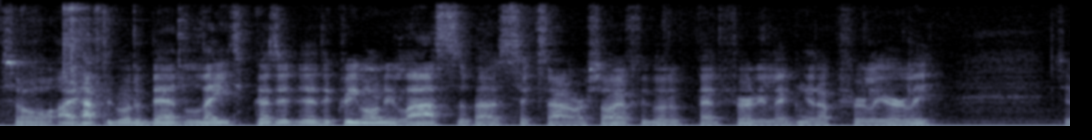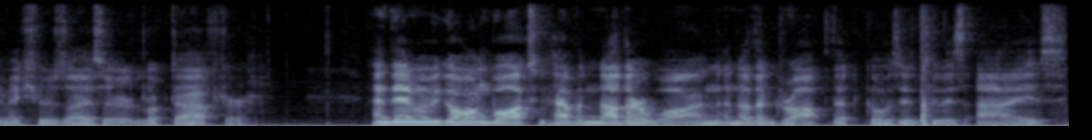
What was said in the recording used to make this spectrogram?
So I have to go to bed late because it, the cream only lasts about six hours. So I have to go to bed fairly late and get up fairly early to make sure his eyes are looked after. And then when we go on walks we have another one another drop that goes into his eyes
